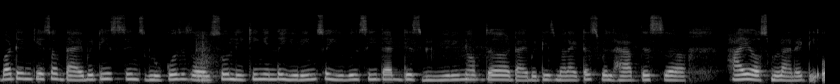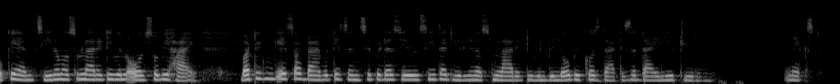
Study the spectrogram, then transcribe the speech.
But in case of diabetes since glucose is also leaking in the urine so you will see that this urine of the diabetes mellitus will have this uh, high osmolarity okay? And serum osmolarity will also be high. But in case of diabetes insipidus you will see that urine osmolarity will be low because that is a dilute urine. Next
